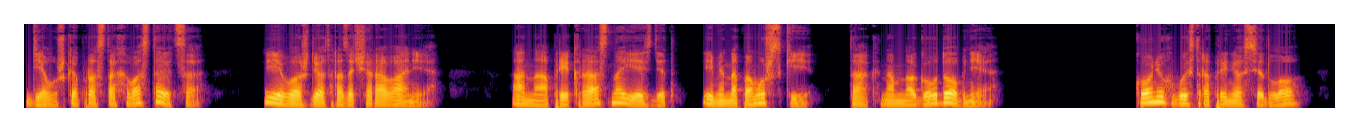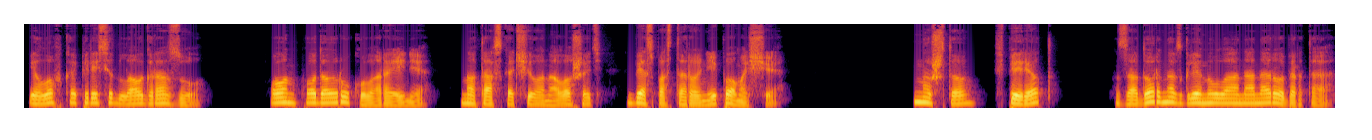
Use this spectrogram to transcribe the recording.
девушка просто хвастается. Его ждет разочарование. Она прекрасно ездит, именно по-мужски. Так намного удобнее. Конюх быстро принес седло и ловко переседлал грозу. Он подал руку Лорейне, но та вскочила на лошадь без посторонней помощи. «Ну что, вперед?» Задорно взглянула она на Роберта.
